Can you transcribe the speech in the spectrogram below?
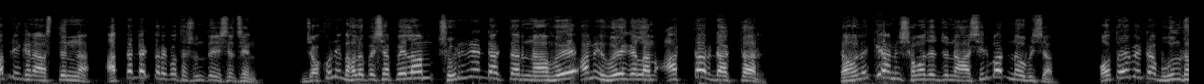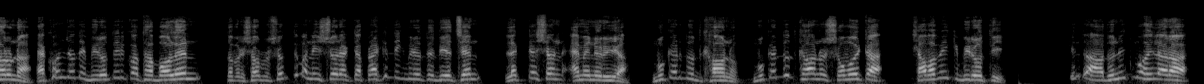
আপনি এখানে আসতেন না, আত্মার ডাক্তারের কথা শুনতে এসেছেন। যখনই ভালো পেশা পেলাম, শরীরের ডাক্তার না হয়ে আমি হয়ে গেলাম আত্মার ডাক্তার। তাহলে কি আমি সমাজের জন্য আশীর্বাদ না অভিশাপ? অতএব এটা ভুল ধারণা। এখন যদি বিরতির কথা বলেন, তবে সর্বশক্তিমান ঈশ্বর একটা প্রাকৃতিক বিরতি দিয়েছেন ল্যাকটেশন অ্যামেনোরিয়া বুকের দুধ খাওয়ানো। বুকের দুধ খাওয়ানোর সময়টা স্বাভাবিক বিরতি। কিন্তু আধুনিক মহিলারা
